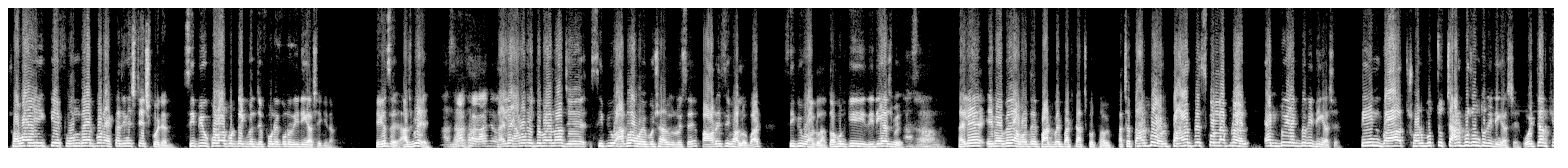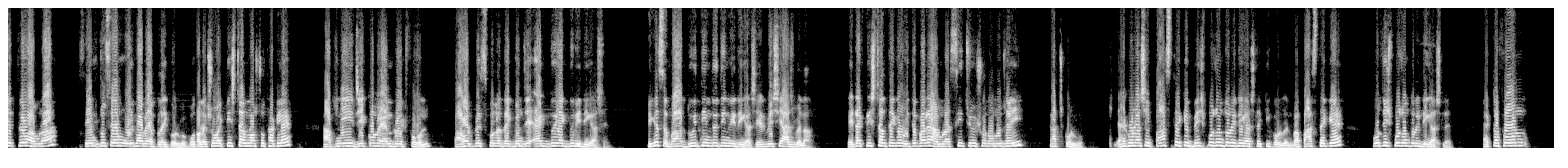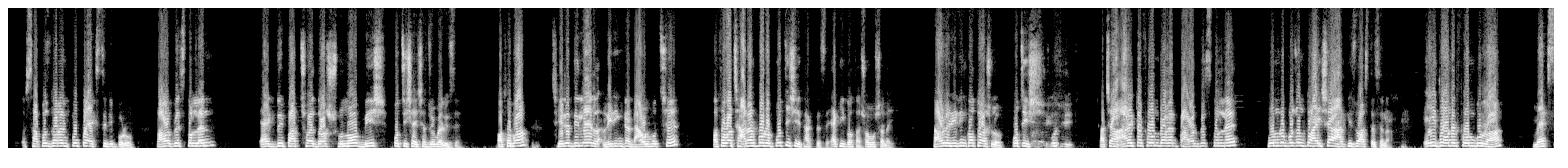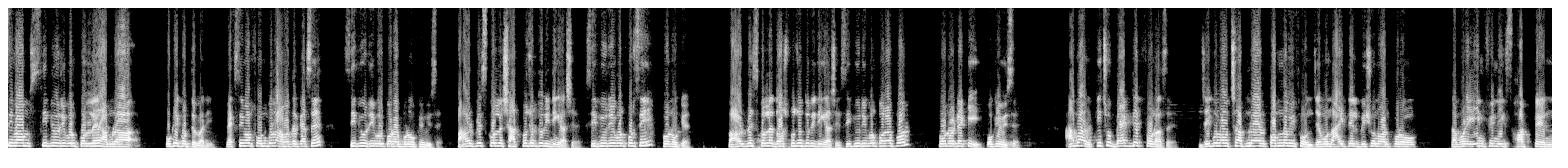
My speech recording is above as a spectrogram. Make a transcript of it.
সবাইকে ফোন দেওয়ার পর একটা জিনিস টেস্ট করেন সিপিইউ খোলার পর দেখবেন যে ফোনে কোনো রিডিং আসে কিনা। ঠিক আছে? আসবে? তাহলে এমন হতে পারে না যে সিপিইউ আগলা হয়ে বসে রয়েছে পাওয়ার এসি ভালো বাট সিপিইউ আগলা তখন কি রিডিং আসবে? তাহলে এভাবে আমাদের পার্ট বাই পার্ট কাজ করতে হবে। আচ্ছা তারপর পাওয়ার প্রেস করলে আপনার এক দুই এক দুই রিডিং আসে। তিন বা সর্বোচ্চ চার পর্যন্ত রিডিং আসে ওইটার ক্ষেত্রেও আমরা সেম টু সেম ওইভাবে অ্যাপ্লাই করব। অনেক সময় ক্রিস্টাল নষ্ট থাকলে আপনি যে কোনো অ্যান্ড্রয়েড ফোন পাওয়ার প্রেস করলে দেখবেন যে এক দুই এক দুই রিডিং আসে। ঠিক আছে? বা দুই তিন দুই তিন রিডিং আসে, এর বেশি আসবে না। এটা ক্রিস্টাল থেকে হইতে পারে, আমরা সিচুয়েশন অনুযায়ী কাজ করব। এখন আসি পাঁচ থেকে বিশ পর্যন্ত রিডিং আসলে কি করবেন? বা পাঁচ থেকে পঁচিশ পর্যন্ত রিডিং আসলে। একটা ফোন সাপোজ ধরেন Poco X three pro power press করলেন এক দুই পাঁচ ছয় দশ ষোলো বিশ পঁচিশ আইসা জমে রয়েছে অথবা ছেড়ে দিলে রিডিংটা ডাউন হচ্ছে অথবা ছাড়ার পরও পঁচিশই থাকতেছে একই কথা সমস্যা নাই। তাহলে রিডিং কত আসলো? পঁচিশ। আচ্ছা আরেকটা ফোন ধরেন পাওয়ার বেস করলে পনেরো পর্যন্ত আইসা আর কিছু আসতেছে না। এই ধরনের ফোনগুলা ম্যাক্সিমাম সিপিউ রিভল করলে আমরা ওকে করতে পারি। ম্যাক্সিমাম ফোনগুলো আমাদের কাছে সিপিউ রিভল করার পর ওকে হয়েছে পাওয়ার প্রেস করলে সাত পর্যন্ত রিডিং আসে। সিপিউ রিভল করছি ফোন ওকে পাওয়ার প্রেস করলে দশ পর্যন্ত রিডিং আসে। সিপিইউ রিভল করার পর ফোন ওটা কি? ওকে হয়েছে আবার কিছু ব্যাকডেট ফোন আছে, যেগুলো হচ্ছে আপনার কম দামি ফোন যেমন আইটেল ভিশন ওয়ান প্রো তারপরে ইনফিনিক্স হট টেন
